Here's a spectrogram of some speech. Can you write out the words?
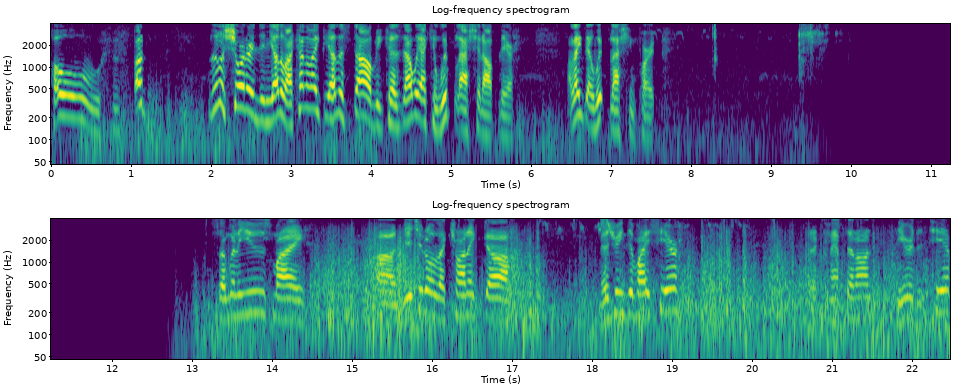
Oh, about a little shorter than the other one. I kind of like the other style because that way I can whiplash it out there. I like that whiplashing part. So I'm going to use my uh, digital electronic uh, measuring device here. I'm going to clamp that on near the tip.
